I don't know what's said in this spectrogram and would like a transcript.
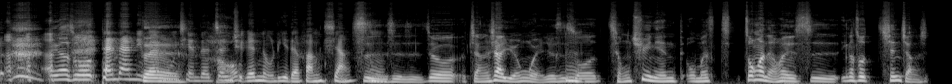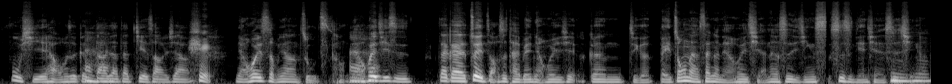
应该说 谈谈你们目前的争取跟努力的方向。是是是，就讲一下原委，就是说从去年我们中华鸟会是应该说先讲复习也好，或者跟大家再介绍一下是鸟会是什么样的组织。鸟会其实。大概最早是台北鸟会线跟这个北中南三个鸟会起来，那个是已经四十年前的事情了。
